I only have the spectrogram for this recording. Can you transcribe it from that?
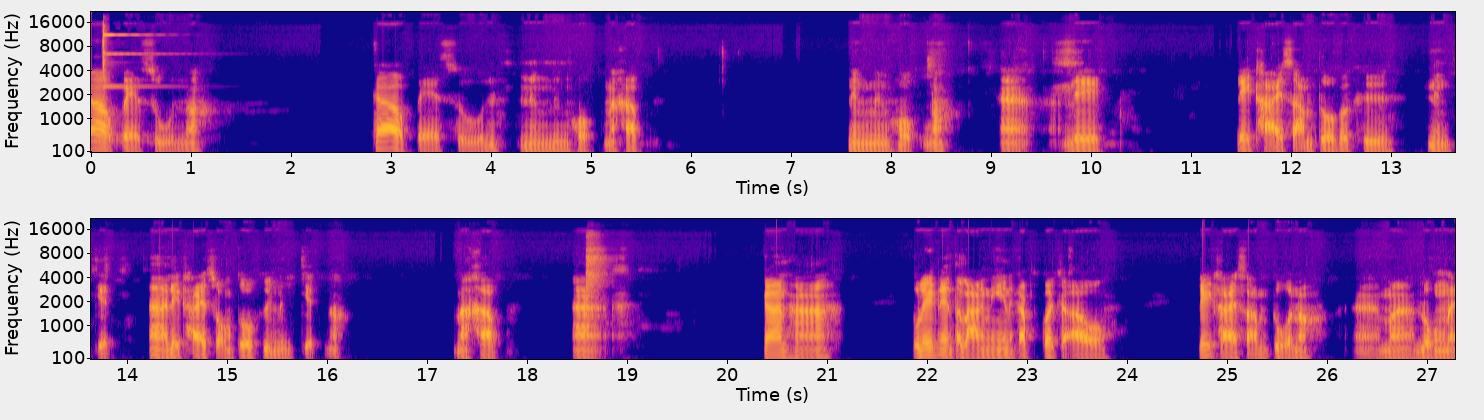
เก้าแปดศูนย์เนาะเก้าแปดศูนย์หนึ่งหนึ่งหกนะครับหนึ่งหนึ่งหกเนาะอ่า เลข เลขท้ายสามตัวก็คือหนึ่งเจ็ดอ่า เลขท้ายสองตัวคือหนึ่งเจ็ดเนาะนะครับ อ่า การหาตัวเลขในตารางนี้นะครับ ก็จะเอาเลขท้ายสามตัวเนาะอ่า มาลงใน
